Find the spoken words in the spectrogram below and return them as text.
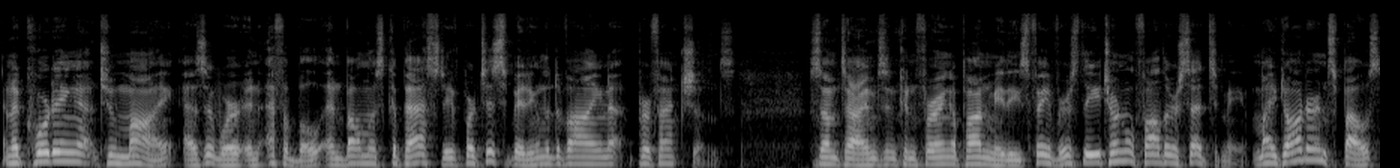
and according to my, as it were, ineffable and boundless capacity of participating in the divine perfections. Sometimes, in conferring upon me these favors, the Eternal Father said to me, My daughter and spouse,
